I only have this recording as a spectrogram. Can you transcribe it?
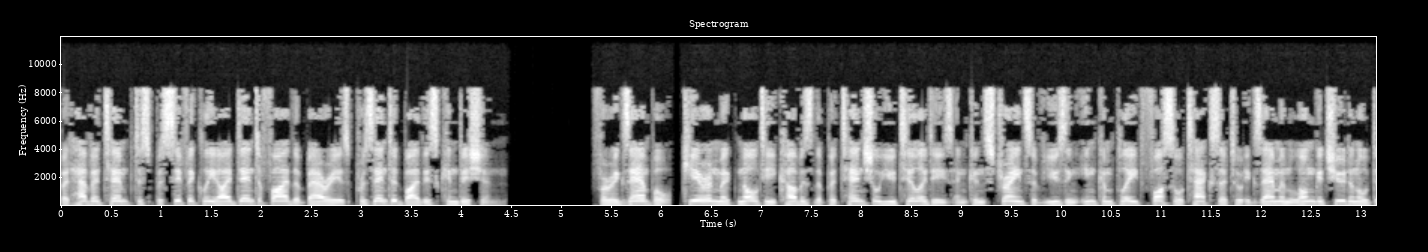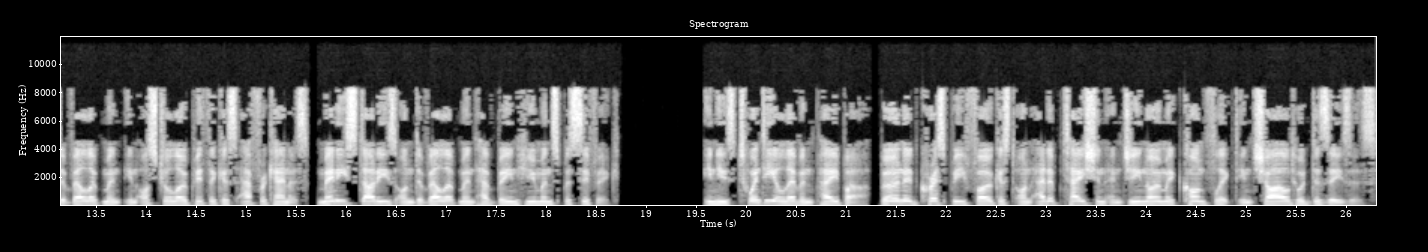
but have attempt to specifically identify the barriers presented by this condition. For example, Kieran McNulty covers the potential utilities and constraints of using incomplete fossil taxa to examine longitudinal development in Australopithecus africanus. Many studies on development have been human specific. In his 2011 paper, Bernard Crespi focused on adaptation and genomic conflict in childhood diseases.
